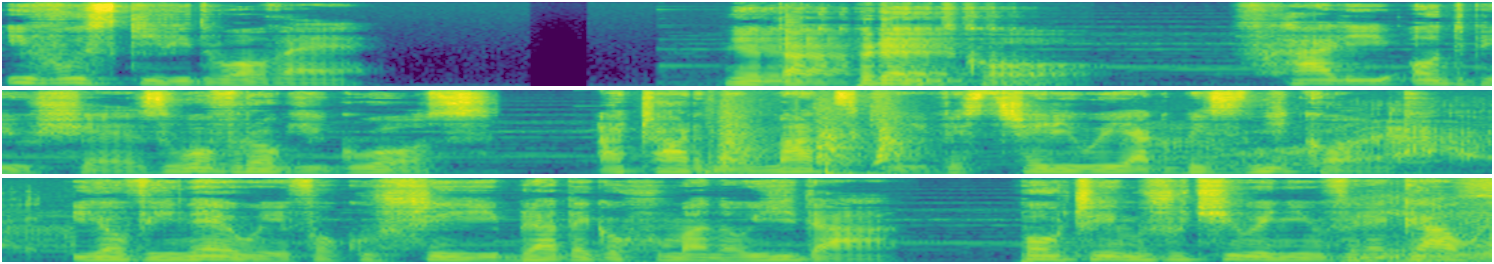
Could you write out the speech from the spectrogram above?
i wózki widłowe. Nie tak prędko. W hali odbił się złowrogi głos, a czarne macki wystrzeliły jakby znikąd i owinęły wokół szyi bladego humanoida, po czym rzuciły nim w regały,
